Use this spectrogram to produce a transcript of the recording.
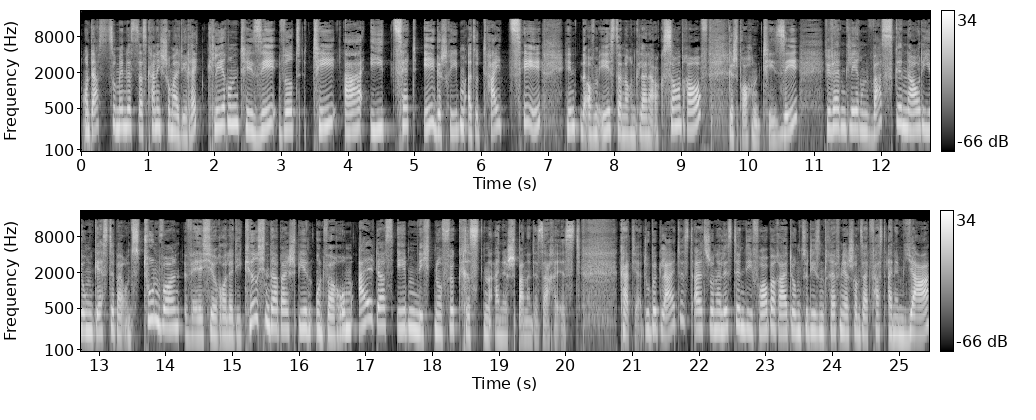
Und das zumindest, das kann ich schon mal direkt klären. TC wird T-A-I-Z-E geschrieben, also Tai C. Hinten auf dem E ist dann noch ein kleiner Akzent drauf. Gesprochen TC. Wir werden klären, was genau die jungen Gäste bei uns tun wollen, welche Rolle die Kirchen dabei spielen und warum all das eben nicht nur für Christen eine spannende Sache ist. Katja, du begleitest als Journalistin die Vorbereitung zu diesem Treffen ja schon seit fast einem Jahr,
